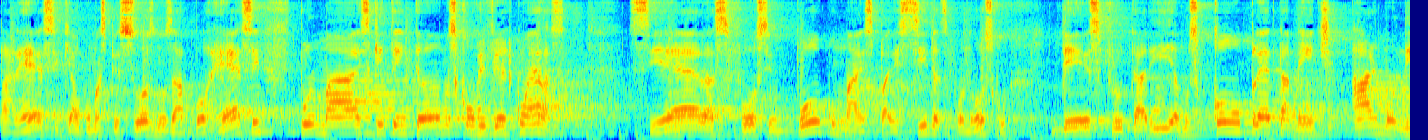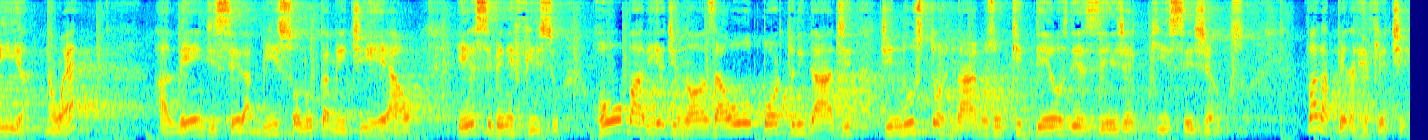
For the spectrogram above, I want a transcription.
Parece que algumas pessoas nos aborrecem por mais que tentamos conviver com elas. Se elas fossem um pouco mais parecidas conosco, desfrutaríamos completamente harmonia, não é? Além de ser absolutamente irreal, esse benefício roubaria de nós a oportunidade de nos tornarmos o que Deus deseja que sejamos. Vale a pena refletir.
